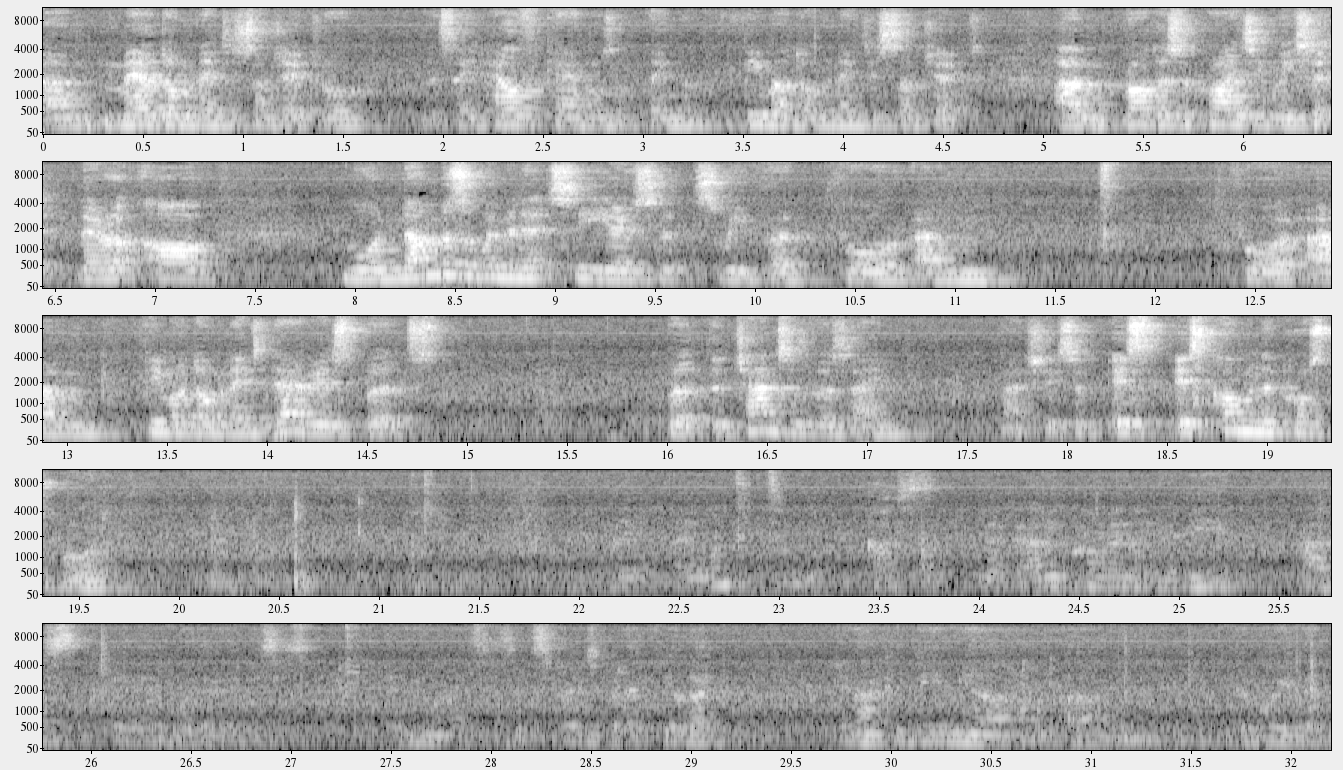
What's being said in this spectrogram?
um, male dominated subject or let's say healthcare or something, a female dominated subject. Um, rather surprisingly, so there are, more numbers of women at CEO suite for, for, um, for um, female dominated areas, but, but the chances are the same. Actually, so it's, it's common across the board. I, I wanted to ask, like, add a comment and maybe ask uh, whether this is anyone else's experience, but I feel like in academia, um, the way that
